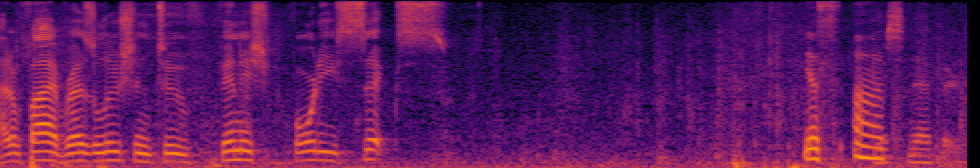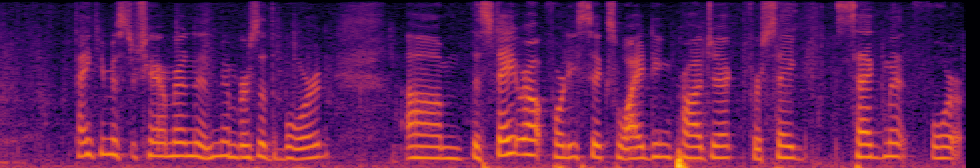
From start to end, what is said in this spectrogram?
Item five, resolution to finish forty-six. Yes, uh, Ms. Napier. thank you, Mr. Chairman and members of the board. Um, the State Route 46 widening project for seg- segment four,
